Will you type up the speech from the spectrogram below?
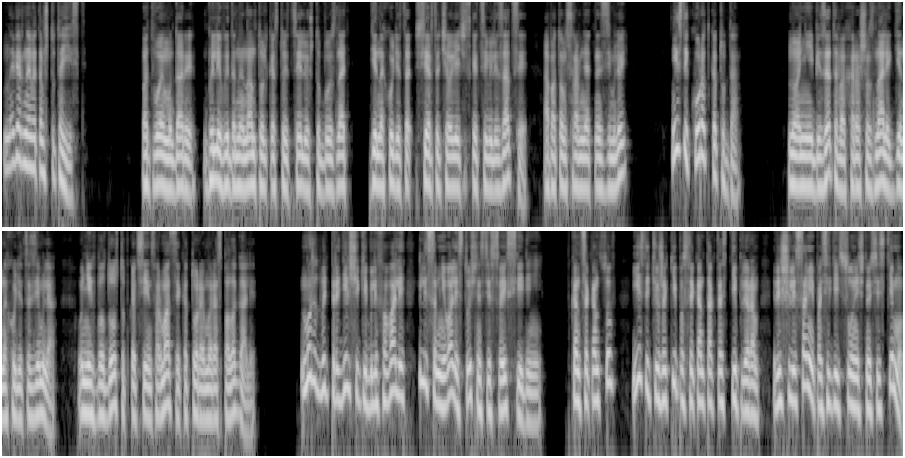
Наверное, в этом что-то есть. По-твоему, дары были выданы нам только с той целью, чтобы узнать, где находится сердце человеческой цивилизации, а потом сравнять нас с Землей? Если коротко, то да. Но они и без этого хорошо знали, где находится Земля. У них был доступ ко всей информации, которой мы располагали. Может быть, предельщики блефовали или сомневались в точности своих сведений. В конце концов, если чужаки после контакта с Типлером решили сами посетить Солнечную систему,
